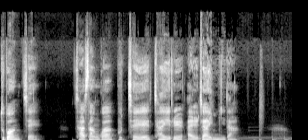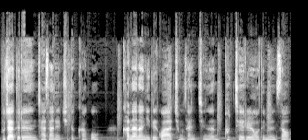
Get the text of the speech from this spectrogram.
두 번째, 자산과 부채의 차이를 알자입니다. 부자들은 자산을 취득하고 가난한 이들과 중산층은 부채를 얻으면서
